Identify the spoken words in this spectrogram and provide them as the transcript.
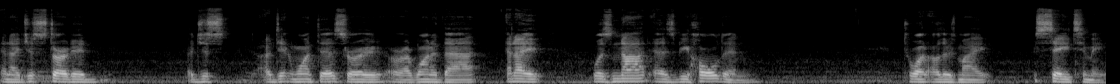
and I just started, I just, I didn't want this or, or I wanted that. And I was not as beholden to what others might say to me.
